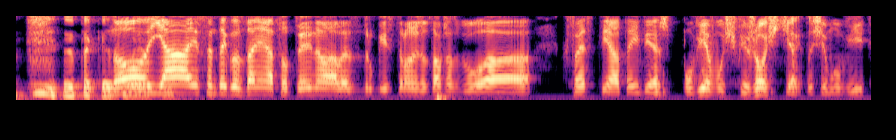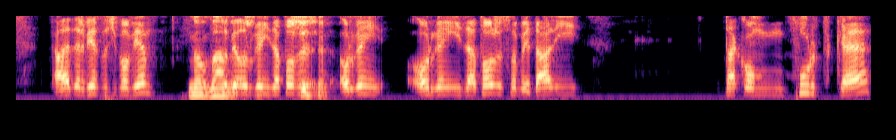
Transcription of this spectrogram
tak jest no ja jestem tego zdania co ty, no ale z drugiej strony to cały czas była kwestia tej, wiesz, powiewu świeżości, jak to się mówi. Ale też wiesz, co ci powiem? No, mamy. sobie organizatorzy, organi organizatorzy sobie dali taką furtkę,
